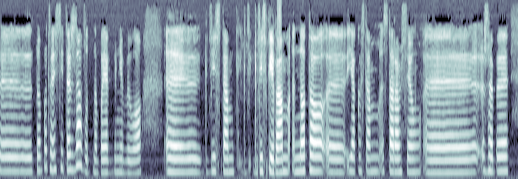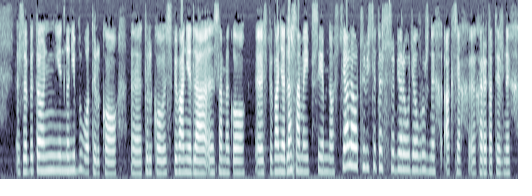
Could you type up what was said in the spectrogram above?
y, no po części też zawód, no bo jakby nie było, y, gdzieś tam, gdzie śpiewam, no to jakoś tam staram się, żeby żeby to nie, no nie było tylko, e, tylko śpiewanie dla samego, e, śpiewania dla samej przyjemności, ale oczywiście też biorę udział w różnych akcjach charytatywnych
